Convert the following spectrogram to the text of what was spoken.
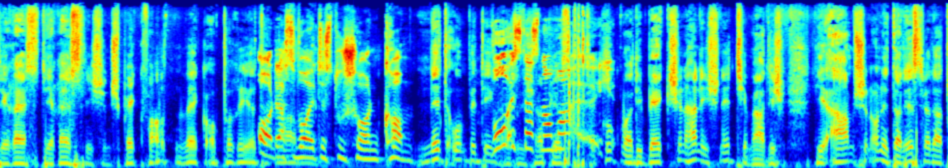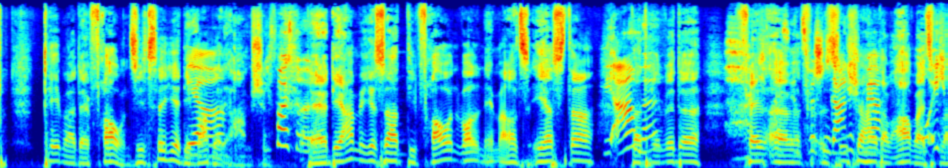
die, Rest, die restlichen Speckfalten wegoperiert. Oh, das haben. wolltest du schon, komm. Nicht unbedingt. Wo ist das nochmal? Guck mal, die Bäckchen habe ich nicht gemacht. Ich, die Armchen und nicht. Das ist ja das Thema der Frauen. Siehst du hier, die Ja. Wabbelärmchen. Ich weiß. Äh, die haben mir gesagt, die Frauen wollen immer als erster, Die Arme? dass wieder weiß äh, Sicherheit mehr, am wo Arbeitsplatz ich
